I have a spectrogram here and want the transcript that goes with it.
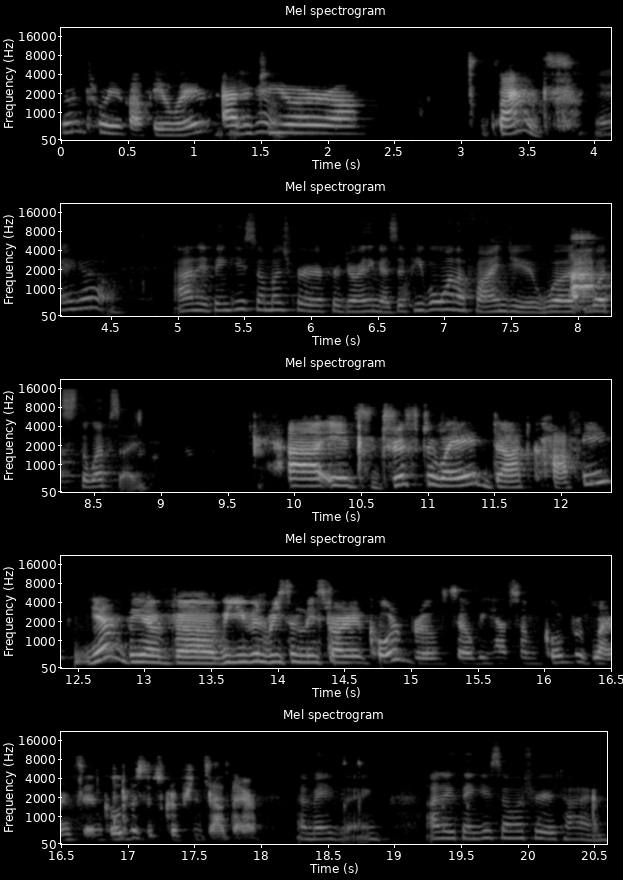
don't throw your coffee away. Add it you to your uh, plants. There you go. Anu, thank you so much for for joining us. If people want to find you, what what's the website? Uh, it's driftaway.coffee. Yeah, we have uh, we even recently started cold brew, so we have some cold brew blends and cold brew subscriptions out there. Amazing. Anu, thank you so much for your time.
